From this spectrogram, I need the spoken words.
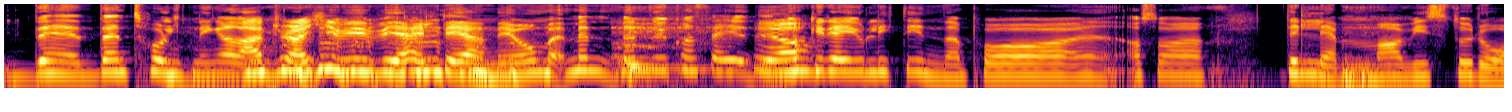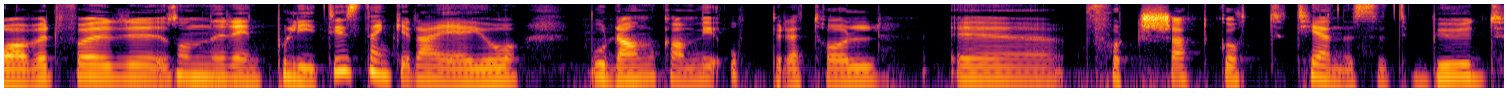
Det, den tolkninga der tror jeg ikke vi blir helt enige om. Men, men du kan si, Ja. dere er jo litt inne på eh, altså, dilemmaet vi står overfor for sånn rent politisk, tenker jeg er jo hvordan kan vi opprettholde eh, fortsatt godt tjenestetilbud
